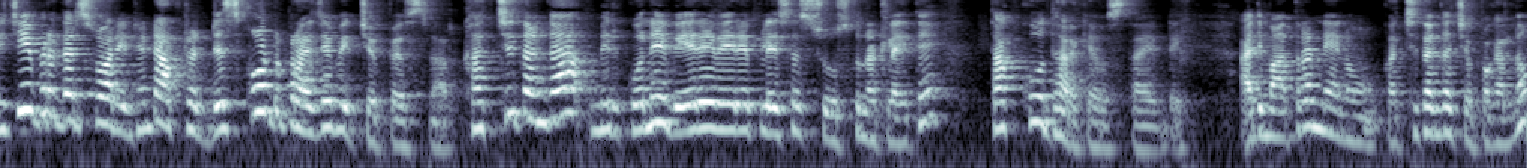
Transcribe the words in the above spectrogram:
విజయ్ బ్రదర్స్ వారు ఏంటంటే ఆఫ్టర్ డిస్కౌంట్ ప్రైజే మీకు చెప్పేస్తున్నారు. ఖచ్చితంగా మీరు కొనే వేరే వేరే ప్లేసెస్ చూసుకున్నట్లయితే తక్కువ ధరకే వస్తాయండి. అది మాత్రం నేను ఖచ్చితంగా చెప్పగలను.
